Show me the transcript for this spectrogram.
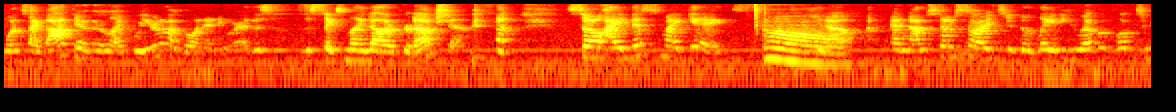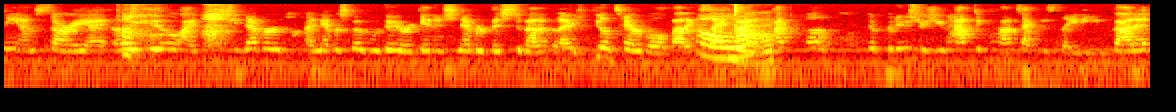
once I got there, they're like, well, you're not going anywhere. This is a six million dollar production. so I missed my gigs, Oh. you know, and I'm so sorry to the lady whoever booked me. I'm sorry, I owe you. I she never, I never spoke with her again, and she never bitched about it. But I feel terrible about it because I, Oh. I, I told the producers, you have to contact this lady. You've got to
